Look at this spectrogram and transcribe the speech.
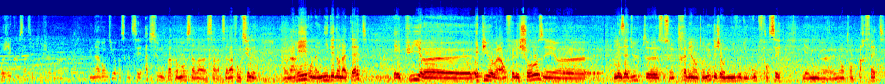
projet comme ça, c'est toujours euh, une aventure parce qu'on ne sait absolument pas comment ça va, ça, va fonctionner. On arrive, on a une idée dans la tête, et puis, euh, et puis euh, voilà, on fait les choses et les adultes se sont très bien entendus. Déjà au niveau du groupe français, il y a eu une, entente parfaite.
